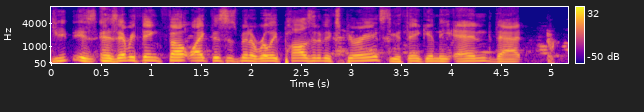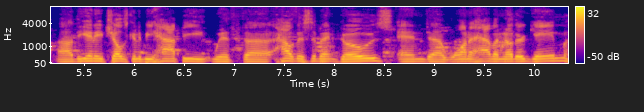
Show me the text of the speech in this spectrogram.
you, is, has everything felt like this has been a really positive experience? Do you think in the end that uh, the NHL is going to be happy with uh, how this event goes and uh, want to have another game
